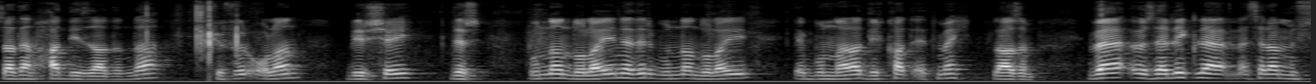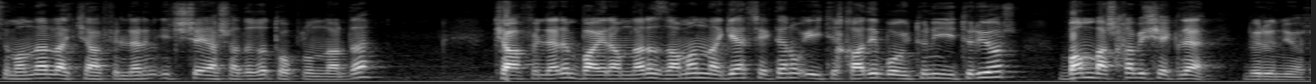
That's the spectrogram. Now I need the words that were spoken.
zaten hadd izadında küfür olan bir şeydir. Bundan dolayı nedir? Bundan dolayı e, bunlara dikkat etmek lazım. Ve özellikle mesela Müslümanlarla kafirlerin iç içe yaşadığı toplumlarda Kafirlerin bayramları zamanla gerçekten o itikadi boyutunu yitiriyor, bambaşka bir şekle bürünüyor.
